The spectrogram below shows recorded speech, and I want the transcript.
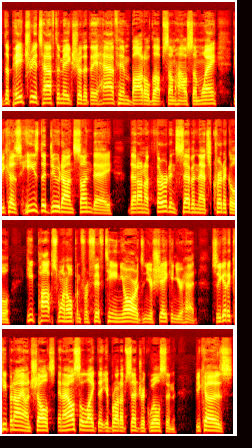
the Patriots have to make sure that they have him bottled up somehow, some way, because he's the dude on Sunday that on a third and seven that's critical, he pops one open for 15 yards and you're shaking your head. So you got to keep an eye on Schultz. And I also like that you brought up Cedric Wilson because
